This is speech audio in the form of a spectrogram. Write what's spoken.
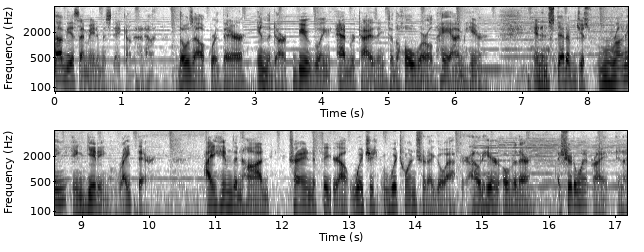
obvious I made a mistake on that hunt. Those elk were there in the dark, bugling, advertising to the whole world, hey, I'm here. And instead of just running and getting right there, I hemmed and hawed, trying to figure out which, which one should I go after, out here, over there. I should have went right, and I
